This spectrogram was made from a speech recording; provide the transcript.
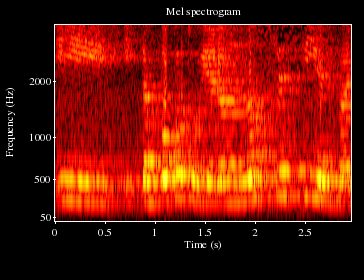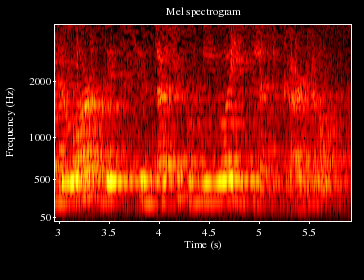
Y, y tampoco tuvieron, no sé si el valor de sentarse conmigo y platicarlo,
